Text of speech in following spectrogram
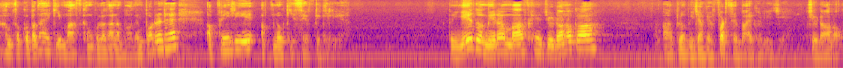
हम सबको पता है कि मास्क हमको लगाना बहुत इंपॉर्टेंट है अपने लिए, अपनों की सेफ्टी के लिए। तो ये तो मेरा मास्क है जुडानो का। आप लोग भी जाके फट से बाय कर लीजिए जुडानो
